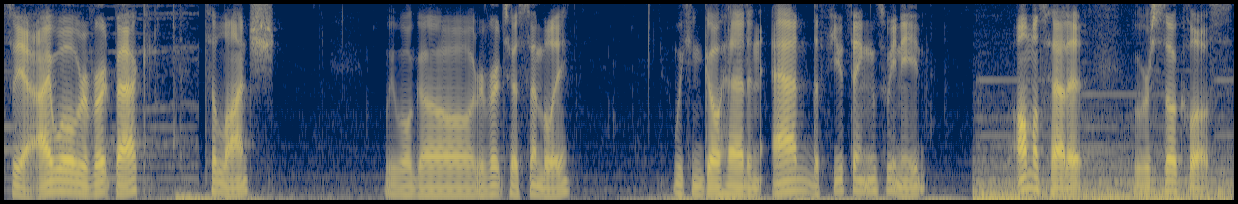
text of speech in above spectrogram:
So yeah, I will revert back to launch. We will go revert to assembly we can go ahead and add the few things we need. Almost had it. We were so close.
